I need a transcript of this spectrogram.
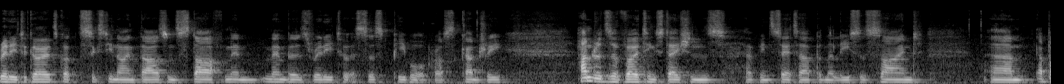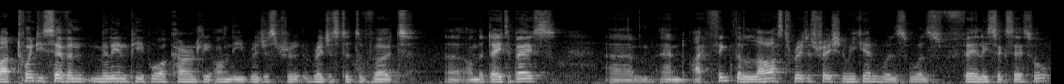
ready to go. It's got 69,000 staff mem- members ready to assist people across the country. Hundreds of voting stations have been set up and the leases signed. Um, about 27 million people are currently on the register- registered to vote uh, on the database. Um, and I think the last registration weekend was, was fairly successful.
